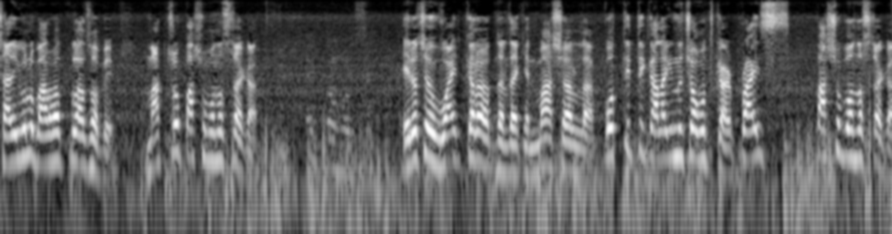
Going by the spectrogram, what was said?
শাড়িগুলো বারো হাত প্লাস হবে। মাত্র পাঁচশো পঞ্চাশ টাকা। এটা হচ্ছে হোয়াইট কালার আপনার দেখেন মাশাল্লাহ প্রত্যেকটি কালার কিন্তু চমৎকার। প্রাইস পাঁচশো পঞ্চাশ টাকা।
